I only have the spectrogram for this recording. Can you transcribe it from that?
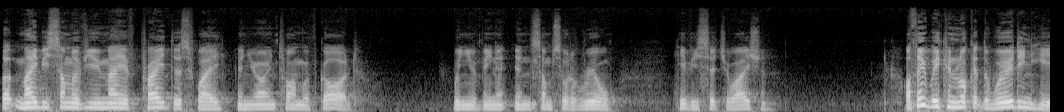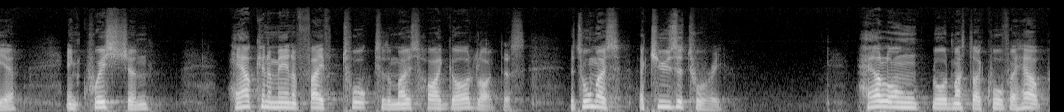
but maybe some of you may have prayed this way in your own time with God when you've been in some sort of real heavy situation. I think we can look at the wording here and question how can a man of faith talk to the Most High God like this? It's almost accusatory. How long, Lord, must I call for help,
